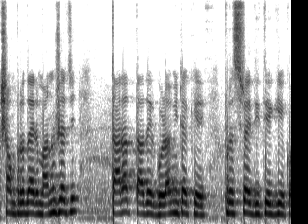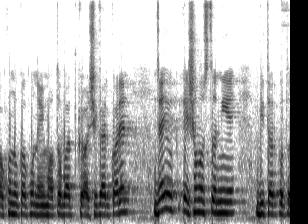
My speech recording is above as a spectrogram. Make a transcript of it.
সম্প্রদায়ের মানুষ আছে তারা তাদের গোড়ামিটাকে প্রশ্রয় দিতে গিয়ে কখনো কখনো এই মতবাদকে অস্বীকার করেন। যাই হোক, এ সমস্ত নিয়ে বিতর্ক তো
